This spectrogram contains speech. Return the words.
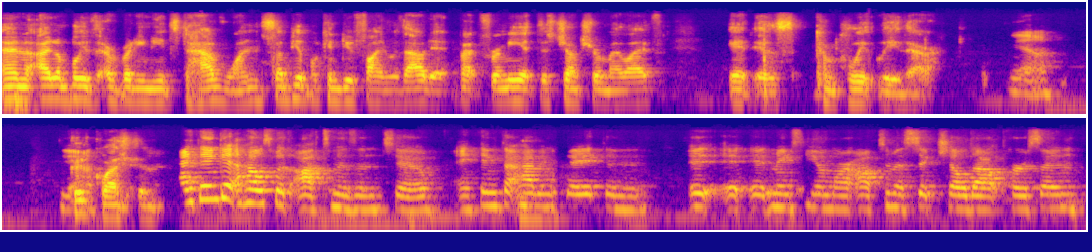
and i don't believe that everybody needs to have one. Some people can do fine without it. But for me at this juncture in my life it is completely there yeah yeah. Good question. I think it helps with optimism too. I think that having faith and it, it, it, makes you a more optimistic, chilled out person.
